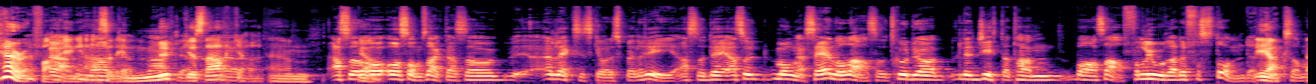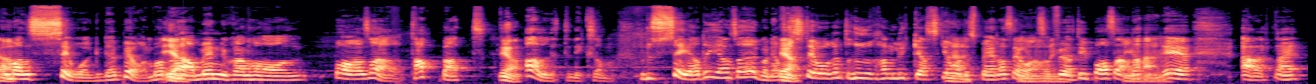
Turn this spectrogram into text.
terrifying Ja, alltså. Det är mycket verkligen. starkare. Ehm, Alltså, Ja. och, och som sagt, alltså Alexis skådespeleri, alltså, det, alltså många scener där så trodde jag legit att han bara så här förlorade förståndet Ja, liksom. ja. Och man såg det på honom. Bara Ja. den här människan har bara så här tappat Ja. allt liksom. Och du ser det i hans ögon. Jag Ja. förstår inte hur han lyckas skådespela så alltså. För jag typ bara så här, det här är, ja, nej.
